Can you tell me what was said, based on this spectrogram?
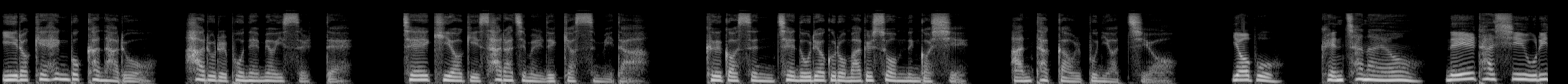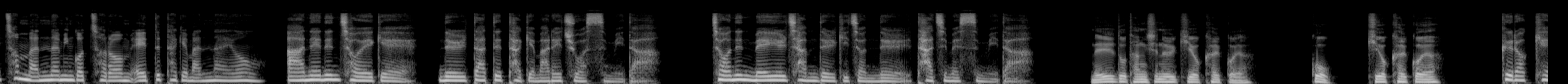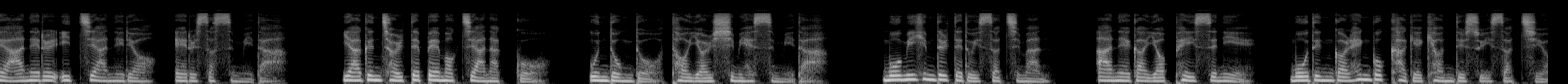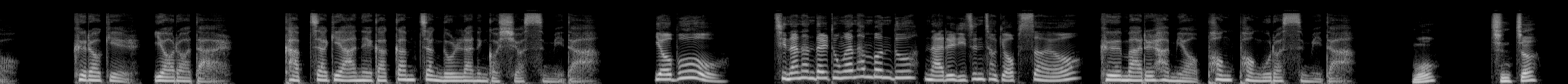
이렇게 행복한 하루, 하루를 보내며 있을 때 제 기억이 사라짐을 느꼈습니다. 그것은 제 노력으로 막을 수 없는 것이 안타까울 뿐이었지요. 여보, 괜찮아요. 내일 다시 우리 첫 만남인 것처럼 애틋하게 만나요. 아내는 저에게 늘 따뜻하게 말해 주었습니다. 저는 매일 잠들기 전 늘 다짐했습니다. 내일도 당신을 기억할 거야. 꼭 기억할 거야. 그렇게 아내를 잊지 않으려 애를 썼습니다. 약은 절대 빼먹지 않았고, 운동도 더 열심히 했습니다. 몸이 힘들 때도 있었지만, 아내가 옆에 있으니 모든 걸 행복하게 견딜 수 있었지요. 그러길 여러 달. 갑자기 아내가 깜짝 놀라는 것이었습니다. 여보, 지난 한 달 동안 한 번도 나를 잊은 적이 없어요. 그 말을 하며 펑펑 울었습니다. 뭐? 진짜?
